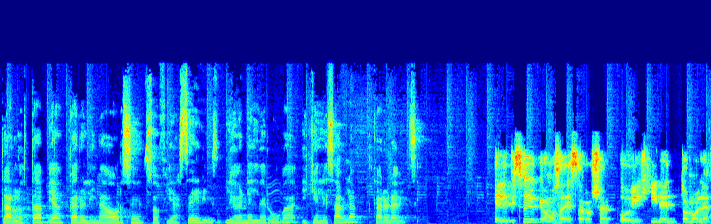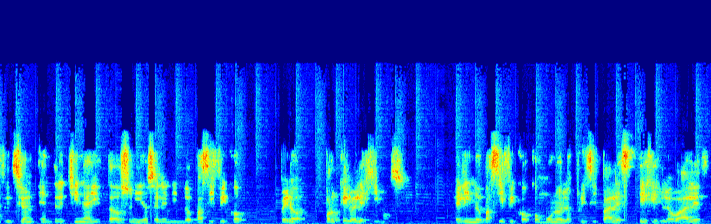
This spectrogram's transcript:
Carlos Tapia, Carolina Orce, Sofía Celis, Leonel Derruba y quien les habla, Carola Vizzi. El episodio que vamos a desarrollar hoy gira en torno a la fricción entre China y Estados Unidos en el Indo-Pacífico, pero ¿por qué lo elegimos? El Indo-Pacífico como uno de los principales ejes globales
